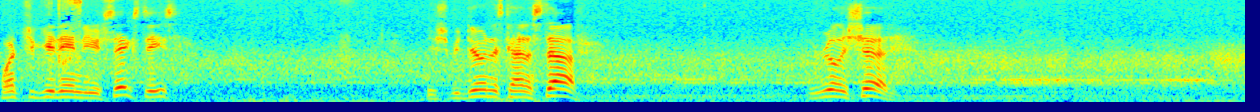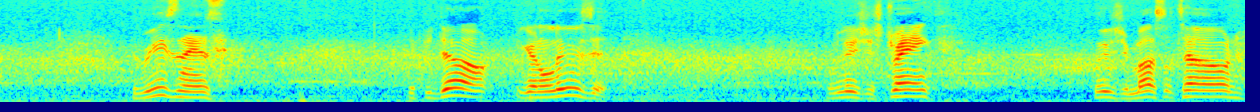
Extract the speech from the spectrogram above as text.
once you get into your 60s, you should be doing this kind of stuff. You really should. The reason is, if you don't, you're going to lose it. You lose your strength, lose your muscle tone,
